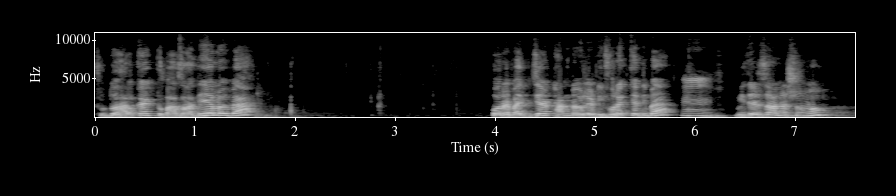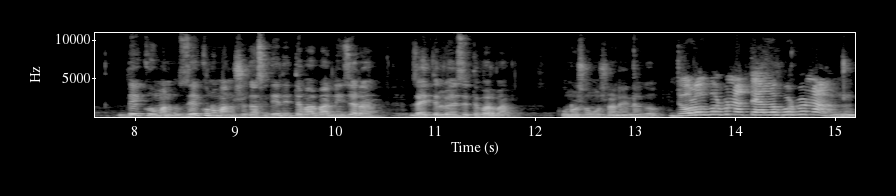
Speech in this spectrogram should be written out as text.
শুধু হালকা একটু ভাজা দিয়ে লইবা পরে বাজ্যা ঠান্ডা হলে ডিফো রেখে দিবা। হুম। বিদেশ যাওয়ানোর সময় যে কোনো যে কোনো মানুষের কাছে দিয়ে দিতে পারবা নিজেরা যাইতে লয়ে যেতে পারবা কোনো সমস্যা নেই না গো। জলও পড়বে না তেলও পড়বে না। হুম।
